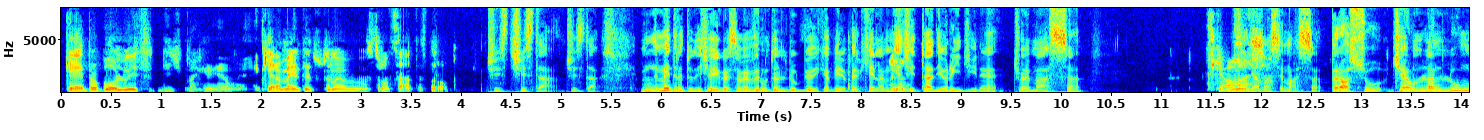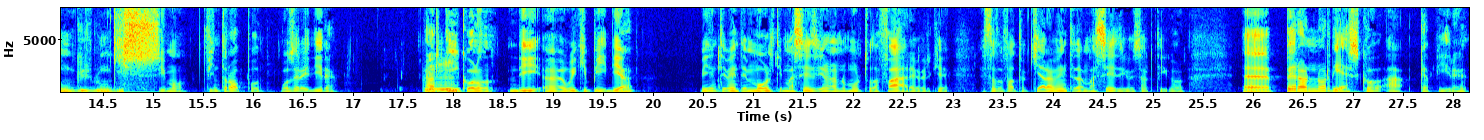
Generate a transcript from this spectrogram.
che è proprio lui, è chiaramente tutta una stronzata sta roba. Ci, ci sta, ci sta. Mentre tu dicevi questo, mi è venuto il dubbio di capire perché la mia Mhm. città di origine, cioè Massa, Si chiama si Massa. chiamasse Massa. Però su c'è un lung- lunghissimo, fin troppo, oserei dire, Mhm. articolo di eh, Wikipedia. Evidentemente molti massesi non hanno molto da fare perché è stato fatto chiaramente da massesi questo articolo. Eh, però non riesco a capire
